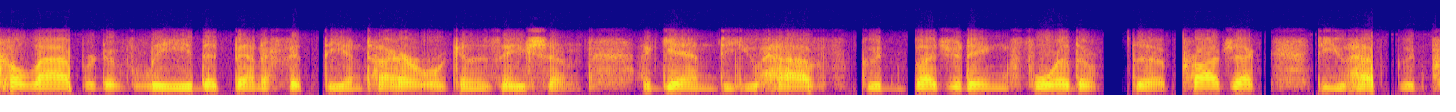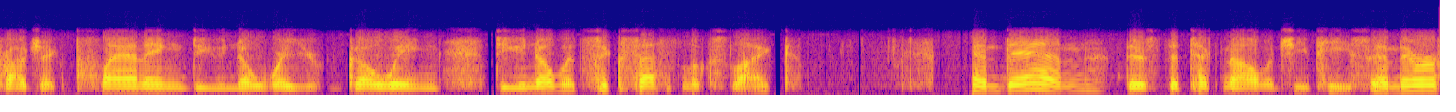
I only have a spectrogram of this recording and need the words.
collaboratively that benefit the entire organization? Again, do you have good budgeting for the, the project? Do you have good project planning? Do you know where you're going? Do you know what success looks like? And then there's the technology piece. And there are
